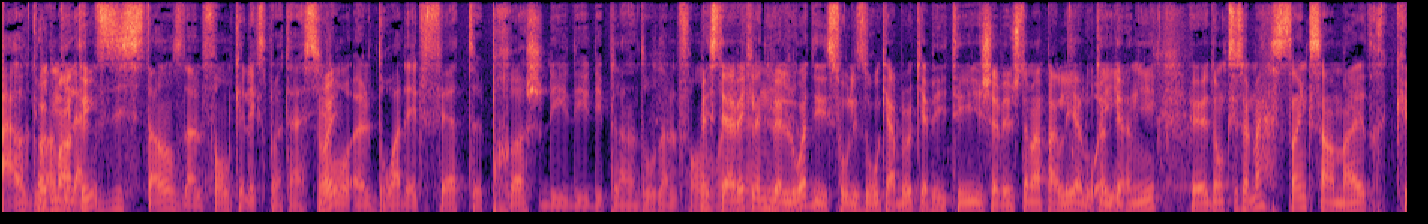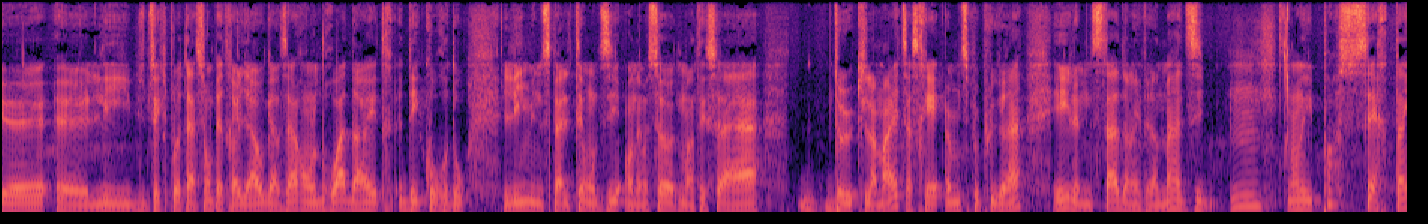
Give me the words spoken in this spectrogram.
à augmenter Augmenter. la distance, dans le fond, que l'exploitation Oui. a le droit d'être faite proche des, des, des plans d'eau, dans le fond. Mais c'était euh, avec la des nouvelle loi des, sur les hydrocarbures qui avait été, j'avais justement parlé à l'automne Oui. dernier. Euh, donc, c'est seulement à 500 mètres que euh, les exploitations pétrolières ou gazières ont le droit d'être des cours d'eau. Les municipalités ont dit, on aimerait ça augmenter ça à 2 km, ça serait un petit peu plus grand. Et le ministère de l'Environnement a dit, Hmm, on n'est pas certain.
